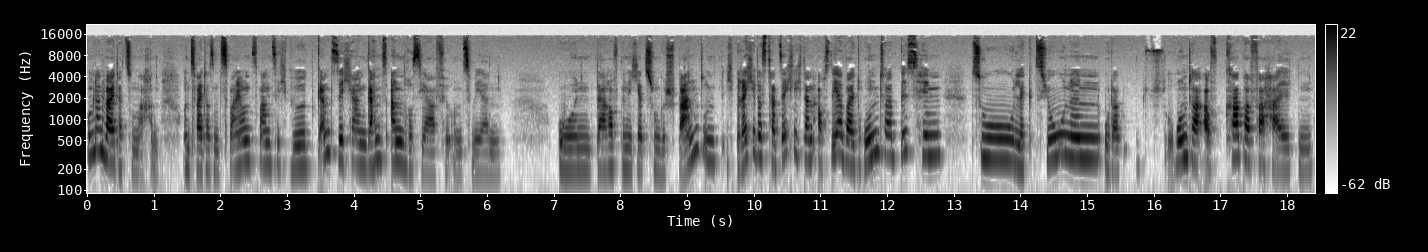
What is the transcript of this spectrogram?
um dann weiterzumachen. Und 2022 wird ganz sicher ein ganz anderes Jahr für uns werden. Und darauf bin ich jetzt schon gespannt und ich breche das tatsächlich dann auch sehr weit runter bis hin zu Lektionen oder runter auf Körperverhalten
